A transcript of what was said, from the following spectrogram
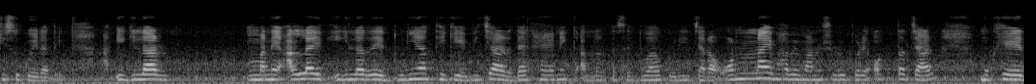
কিছু কইরা দেয়। এগুলার মানে আল্লাহ এগুলারে দুনিয়া থেকে বিচার দেখায় অনেক আল্লাহর কাছে দোয়া করি, যারা অন্যায়ভাবে মানুষের উপরে অত্যাচার, মুখের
